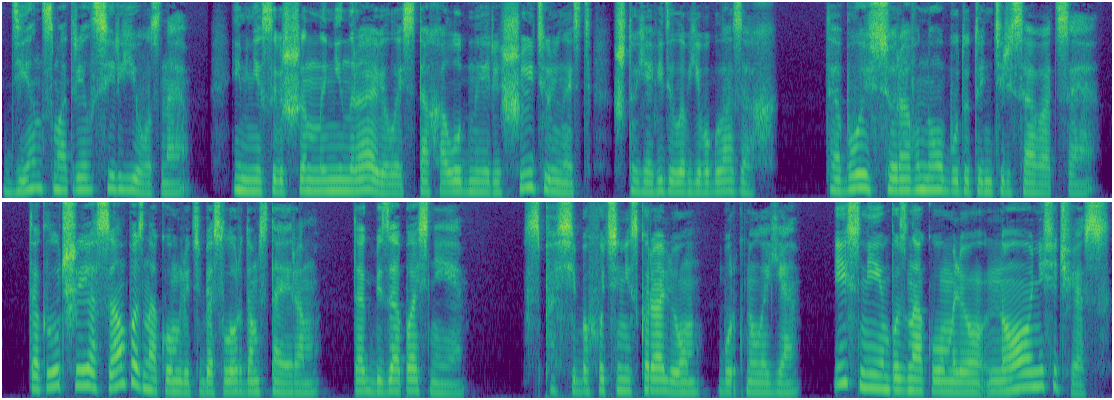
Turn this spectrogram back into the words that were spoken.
Ден смотрел серьезно, и мне совершенно не нравилась та холодная решительность, что я видела в его глазах. «Тобой все равно будут интересоваться. Так лучше я сам познакомлю тебя с лордом Стайром. Так безопаснее». «Спасибо, хоть и не с королем, буркнула я. «И с ним познакомлю, но не сейчас».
